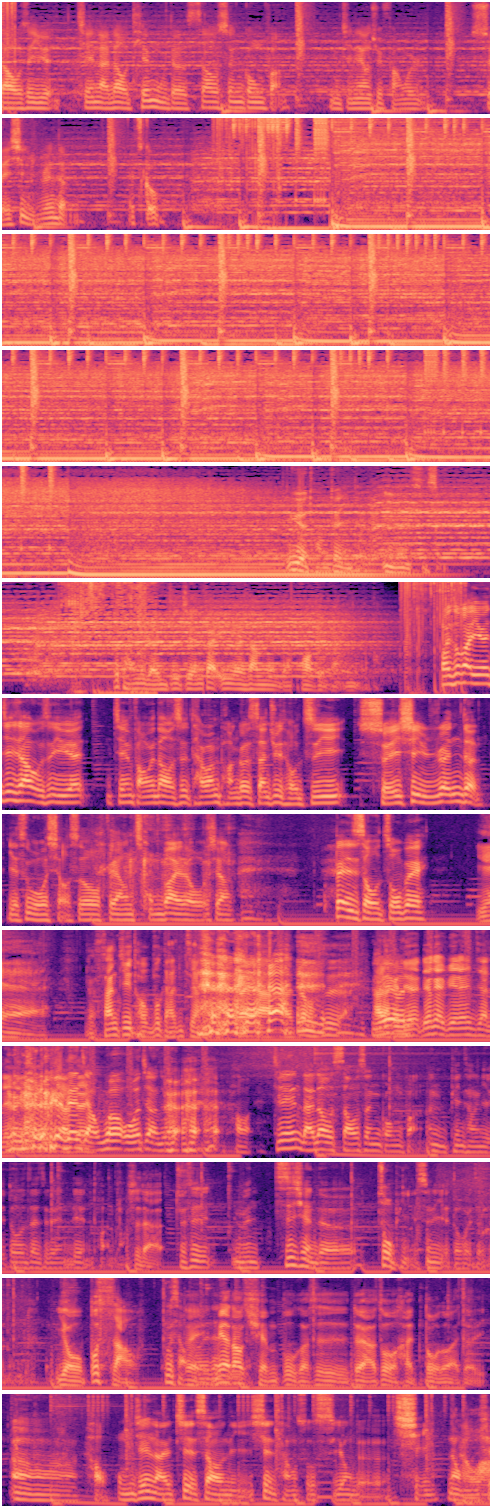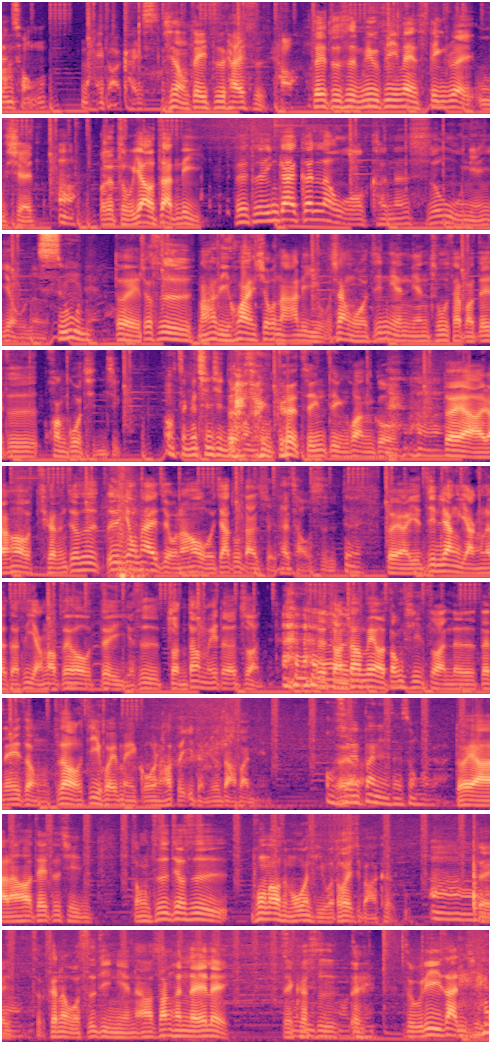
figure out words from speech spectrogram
大家好，我是一远，今天来到天母的骚声工坊，我们今天要去访问随性 Random，Let's go。乐团对你的意义是什么？不同人之间在音乐上面的化学反应。欢迎收看音乐镜家，我是于渊。今天访问到的是台湾朋克三巨头之一随性 Random，也是我小时候非常崇拜的偶像。贝斯手卓贝，耶，三巨头不敢讲，对啊，这种事留留给别人讲，留给别人讲，我我讲就好。今天来到烧身工坊，嗯，平常也都在这边练团嘛？是的，就是你们之前的作品是不是也都会在这边练？有不少，不少，对，没有到全部，可是对啊，做很多都在这里。嗯，好，我们今天来介绍你现场所使用的琴。那我们先从哪一把开始？先从这一支开始。好，这一支是 Music Man Stingray 五弦。啊，我的主要战力。对，这应该跟了我可能十五年有了。十五年。对，就是哪里坏修哪里。像我今年年初才把这只换过情景。哦，整个情景都换。整个情景换过。对啊，然后可能就是因为用太久，然后我家住淡水太潮湿。对。对啊，也尽量养了，可是养到最后，对，也是转到没得转，对，转到没有东西转了的那种，只好寄回美国，然后等一等就大半年。哦，所以半年才送回来。对啊，然后这只琴。总之就是碰到什么问题，我都会去把它克服。啊，对，跟了我十几年，然后伤痕累累。对，可是对主力战琴。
